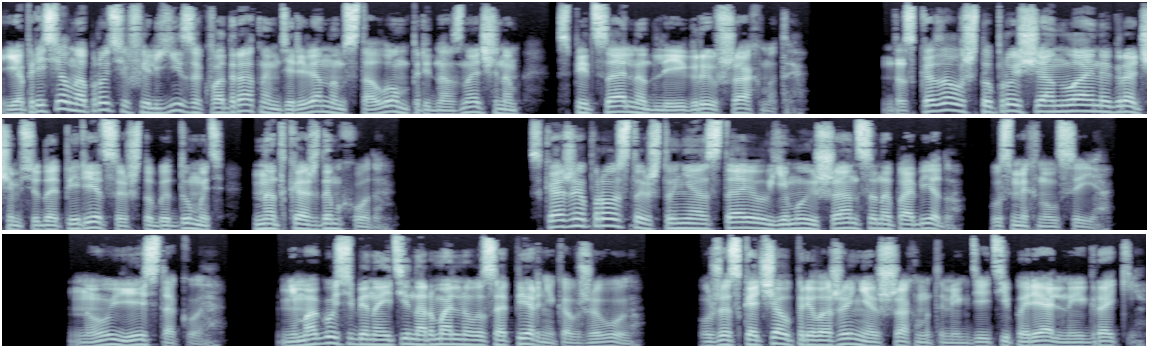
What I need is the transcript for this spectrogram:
Я присел напротив Ильи за квадратным деревянным столом, предназначенным специально для игры в шахматы. Да сказал, что проще онлайн играть, чем сюда переться, чтобы думать над каждым ходом. «Скажи просто, что не оставил ему и шанса на победу», — усмехнулся я. «Ну, есть такое. Не могу себе найти нормального соперника вживую. Уже скачал приложение с шахматами, где типа реальные игроки.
